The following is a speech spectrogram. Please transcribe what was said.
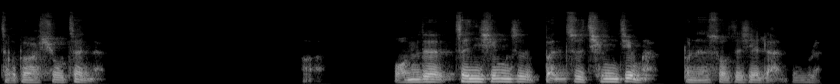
这个都要修正的啊。我们的真心是本质清净啊，不能受这些染污了。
